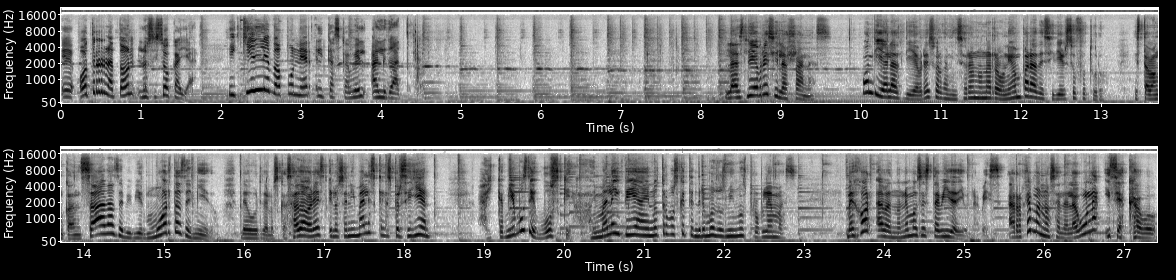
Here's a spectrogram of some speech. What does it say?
eh, otro ratón los hizo callar. ¿Y quién le va a poner el cascabel al gato? Las liebres y las ranas. Un día las liebres organizaron una reunión para decidir su futuro. Estaban cansadas de vivir muertas de miedo, de huir de los cazadores y los animales que las perseguían. Ay, cambiemos de bosque. Ay, mala idea. En otro bosque tendremos los mismos problemas. Mejor abandonemos esta vida de una vez. Arrojémonos a la laguna y se acabó.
